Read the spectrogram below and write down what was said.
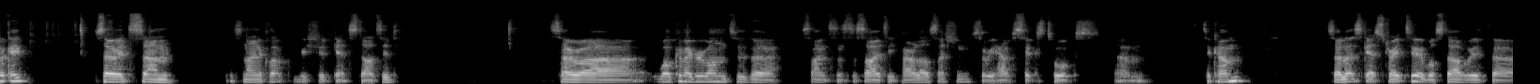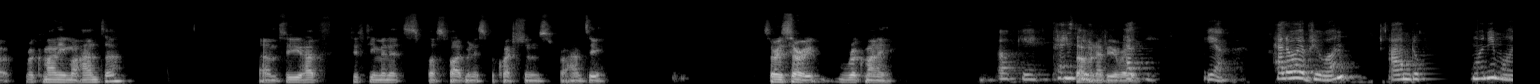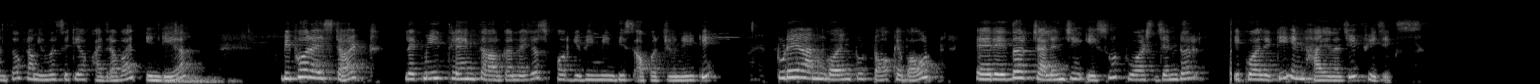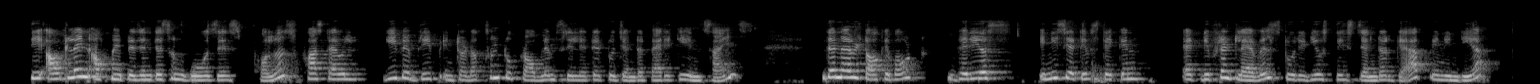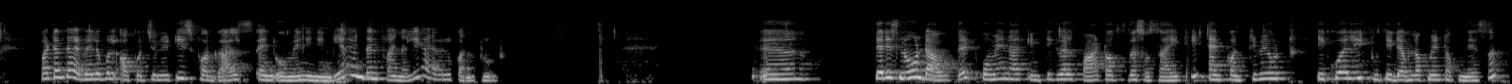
Okay, so it's um it's nine o'clock. We should get started. So uh, welcome everyone to the Science and Society parallel session. So we have six talks um, to come. So let's get straight to it. We'll start with uh, Rukmani Mohanta. Um, so you have 15 minutes plus five minutes for questions for Hanti. Sorry, sorry, Rukmani. Okay, thank Start you. whenever you're ready. Yeah. Hello, everyone. I'm Rukmani Mohanta from University of Hyderabad, India. Before I start, let me thank the organizers for giving me this opportunity. Today, I'm going to talk about a rather challenging issue towards gender equality in high energy physics. The outline of my presentation goes as follows. First, I will give a brief introduction to problems related to gender parity in science. Then I will talk about various initiatives taken at different levels to reduce this gender gap in India. What are the available opportunities for girls and women in India? And then finally, I will conclude. Uh, there is no doubt that women are integral part of the society and contribute equally to the development of nation.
